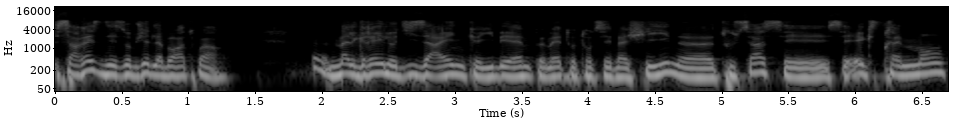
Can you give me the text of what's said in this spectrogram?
ça reste des objets de laboratoire malgré le design que IBM peut mettre autour de ces machines, tout ça, c'est extrêmement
